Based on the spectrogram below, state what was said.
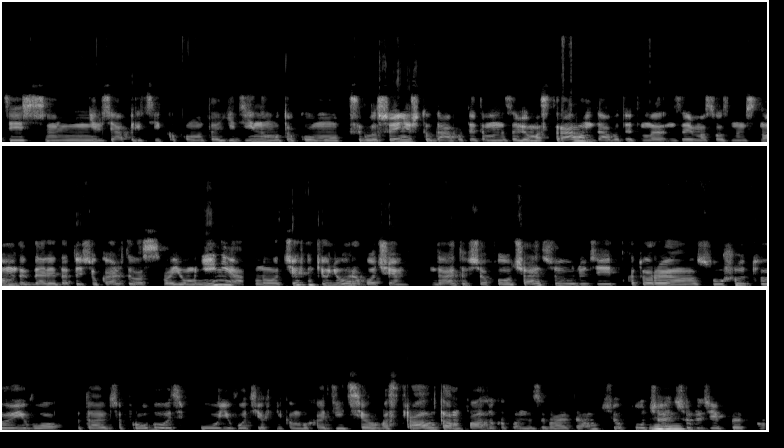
Здесь нельзя прийти к какому-то единому такому соглашению, что да, вот это мы назовем астралом, да, вот это мы назовем осознанным сном и так далее. Да, то есть у каждого свое мнение, но техники у него рабочие. Да, это все получается у людей, которые слушают его, пытаются пробовать по его техникам выходить в астрал, там, фазу, как он называет, да, все получается mm-hmm. у людей, поэтому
